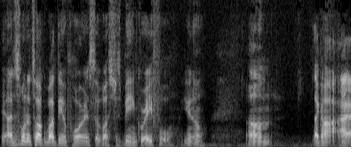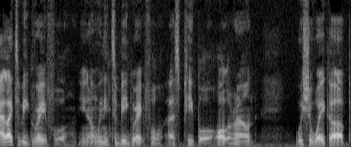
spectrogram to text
I just want to talk about the importance of us just being grateful, you know. Um, like I, I like to be grateful. You know, we need to be grateful as people all around. We should wake up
